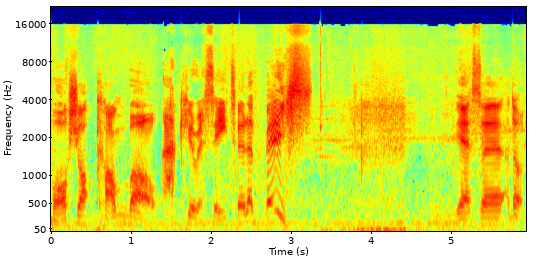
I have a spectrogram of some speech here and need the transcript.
Four shot combo, accuracy to the beast. Yes, uh, I don't.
